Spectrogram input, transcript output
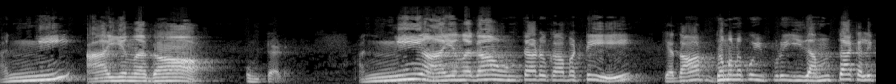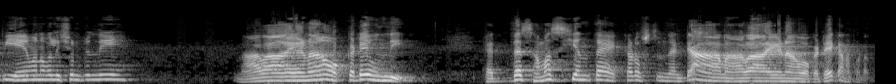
అన్నీ ఆయనగా ఉంటాడు. అన్నీ ఆయనగా ఉంటాడు కాబట్టి యథార్థమునకు ఇప్పుడు ఇదంతా కలిపి ఏమనవలసి ఉంటుంది? నారాయణ ఒక్కటే ఉంది. పెద్ద సమస్య అంతా ఎక్కడొస్తుందంటే ఆ నారాయణ ఒకటే కనపడదు.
